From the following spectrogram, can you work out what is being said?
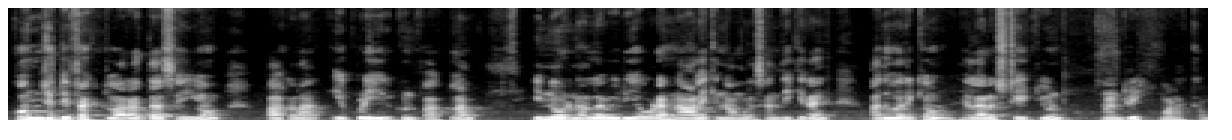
கொஞ்சம் டிஃபெக்ட் வரத்தான் செய்யும். பார்க்கலாம் எப்படி இருக்குன்னு பார்க்கலாம். இன்னொரு நல்ல வீடியோவோட நாளைக்கு நான் உங்களை சந்திக்கிறேன். அது வரைக்கும் எல்லாரும் ஸ்டேட்யூன் நன்றி வணக்கம்.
